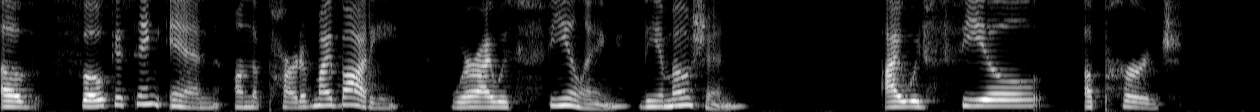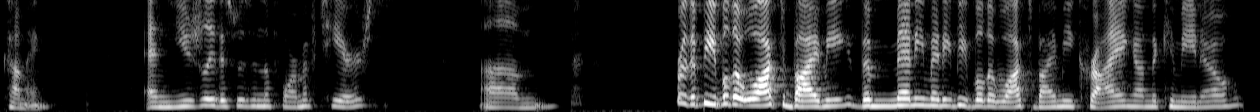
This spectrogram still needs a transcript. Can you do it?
of focusing in on the part of my body where I was feeling the emotion, I would feel a purge coming. And usually this was in the form of tears. Um, for the people that walked by me, the many, many people that walked by me crying on the Camino,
